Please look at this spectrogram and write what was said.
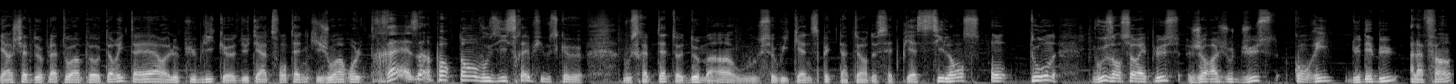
il y a un chef de plateau un peu autoritaire, le public euh, du théâtre Fontaine qui joue un rôle très important, vous y serez, puisque vous serez peut-être demain ou ce week-end spectateur de cette pièce, Silence, on tourne, vous en saurez plus, je rajoute juste qu'on rit du début à la fin,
